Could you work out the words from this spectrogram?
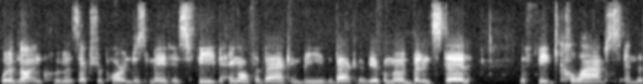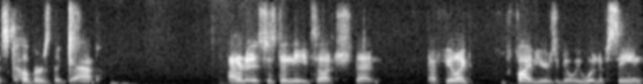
would have not included this extra part and just made his feet hang off the back and be the back of the vehicle mode, but instead the feet collapse and this covers the gap. I don't know. It's just a neat touch that I feel like five years ago we wouldn't have seen.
